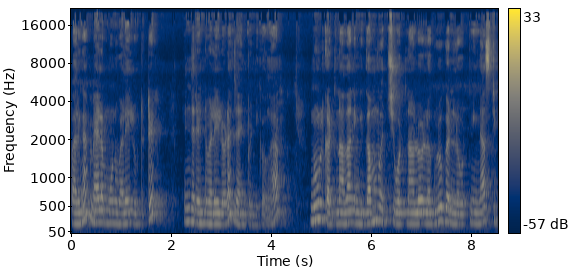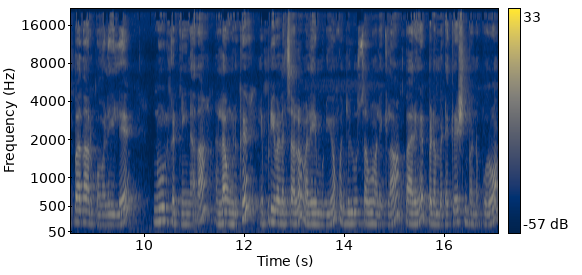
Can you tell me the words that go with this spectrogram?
பாருங்கள் மேலே மூணு வளையல் விட்டுட்டு இந்த ரெண்டு வளையலோட ஜாயின் பண்ணிக்கோங்க. நூல் கட்டினா தான் நீங்கள் கம் வச்சு ஒட்டினாலோ இல்லை க்ளூகனில் ஒட்டினீங்கன்னா ஸ்டிப்பாக தான் இருக்கும் வளையல். நூல் கட்டினீங்கன்னா தான் நல்லா உங்களுக்கு எப்படி வளைச்சாலும் வளைய முடியும். கொஞ்சம் லூஸாகவும் வளைக்கலாம். பாருங்கள் இப்போ நம்ம டெக்கரேஷன் பண்ண போகிறோம்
